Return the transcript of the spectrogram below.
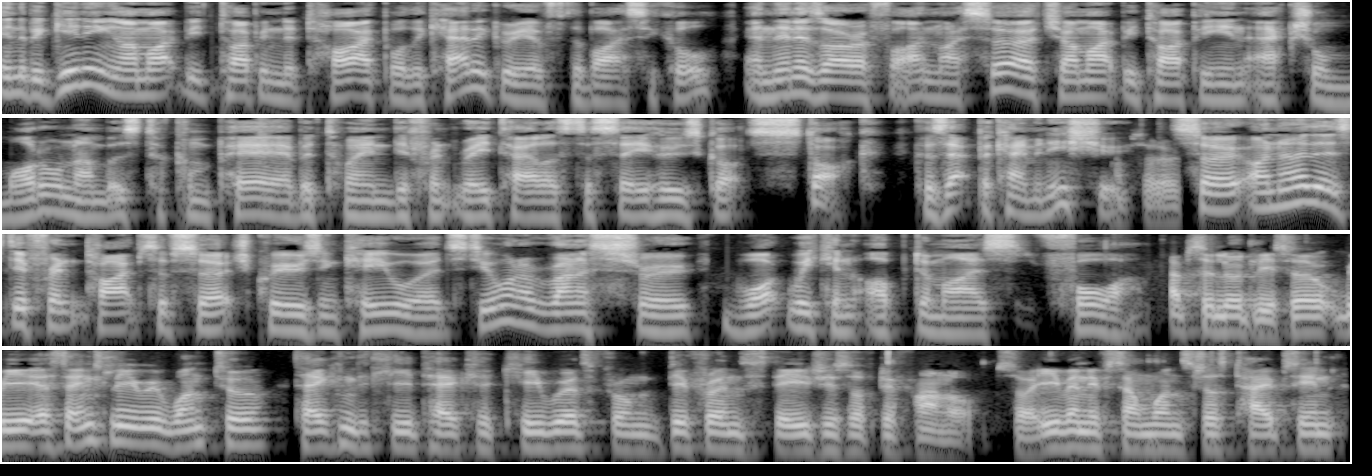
In the beginning, I might be typing the type or the category of the bicycle. And then as I refine my search, I might be typing in actual model numbers to compare between different retailers to see who's got stock because that became an issue. Absolutely. So I know there's different types of search queries and keywords. Do you want to run us through what we can optimize for? Absolutely. So we essentially we want to technically tackle keywords from different stages of the funnel. So even if someone just types in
